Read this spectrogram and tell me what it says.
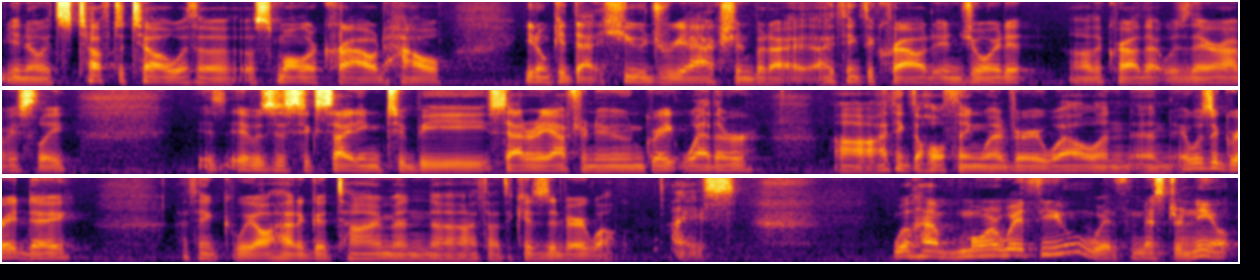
you know it's tough to tell with a, a, smaller crowd how you don't get that huge reaction but I, I think the crowd enjoyed it. Uh, the crowd that was there obviously it, was just exciting to be Saturday afternoon, great weather. Uh, I think the whole thing went very well, and, and it was a great day. I think we all had a good time, and uh, I thought the kids did very well. Nice. We'll have more with you with Mr. Neel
